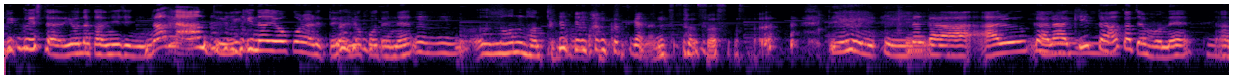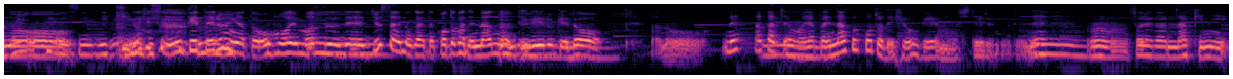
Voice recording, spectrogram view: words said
びっくりした夜中の2時に「なんなん!」っていきなり怒られて横でねうん「うんなんなん」ってなんなんこっちがなんそうそうそうそうっていうふうになんかあるから、きっと赤ちゃんもね、あの刺激を受けてるんやと思います、うんで10歳の方言葉で「なんなん」って言えるけど、あのね赤ちゃんはやっぱり泣くことで表現もしてるのでね、うん。それが泣きに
